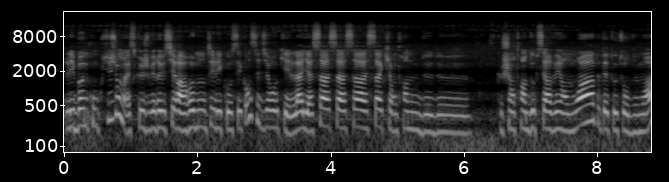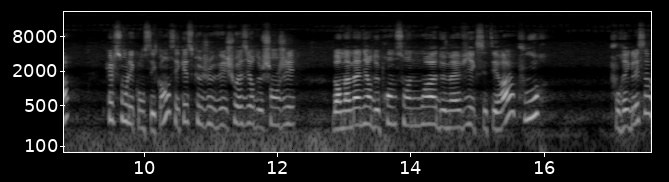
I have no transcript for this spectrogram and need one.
les bonnes conclusions Est-ce que je vais réussir à remonter les conséquences et dire ok là il y a ça, ça, ça, ça qui est en train de, que je suis en train d'observer en moi, peut-être autour de moi. Quelles sont les conséquences et qu'est-ce que je vais choisir de changer dans ma manière de prendre soin de moi, de ma vie, etc. pour pour régler ça?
